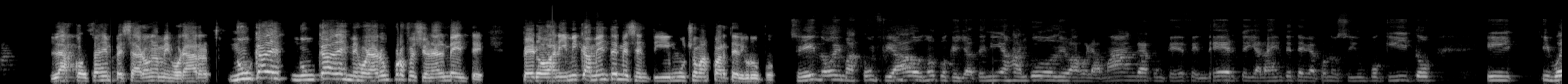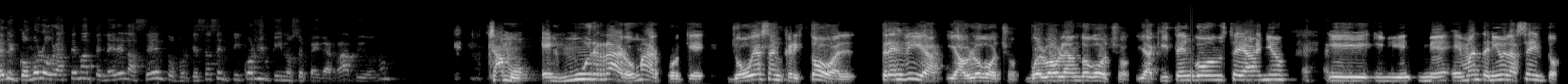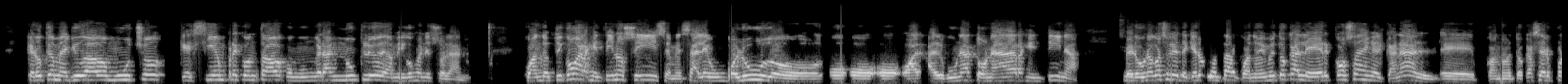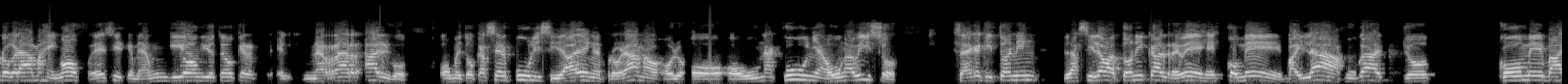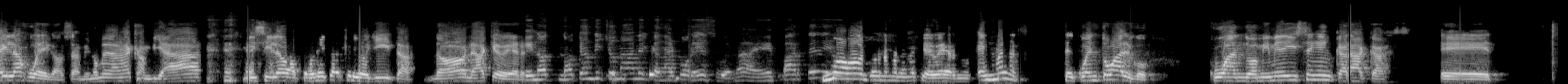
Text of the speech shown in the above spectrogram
las cosas empezaron a mejorar. Nunca, des- nunca desmejoraron profesionalmente, pero anímicamente me sentí mucho más parte del grupo. Sí, no, y más confiado, ¿no? Porque ya tenías algo debajo la manga con que defenderte, ya la gente te había conocido un poquito. Y, y bueno, ¿y cómo lograste mantener el acento? Porque ese acentico argentino se pega rápido, ¿no? Chamo, es muy raro, Omar, porque yo voy a San Cristóbal tres días y hablo gocho, vuelvo hablando gocho, y aquí tengo 11 años y, y me he mantenido el acento. Creo que me ha ayudado mucho que siempre he contado con un gran núcleo de amigos venezolanos. Cuando estoy con argentinos, sí, se me sale un boludo o, o- o- o alguna tonada argentina, pero una cosa que te quiero contar, cuando a mí me toca leer cosas en el canal, eh, cuando me toca hacer programas en off, es decir, que me dan un guion y yo tengo que eh, narrar algo, o me toca hacer publicidades en el programa, o, o- o una cuña, o un aviso, sabes que aquí tienen la sílaba tónica al revés, es comer, bailar, jugar, yo come, baila, juega, o sea, a mí no me van a cambiar mi sílaba tónica criollita, no, nada que ver. Y no, no te han dicho nada en el canal por eso, ¿verdad? Es parte de... No, no, no, nada que ver. Es más, te cuento algo. Cuando a mí me dicen en Caracas, eh,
